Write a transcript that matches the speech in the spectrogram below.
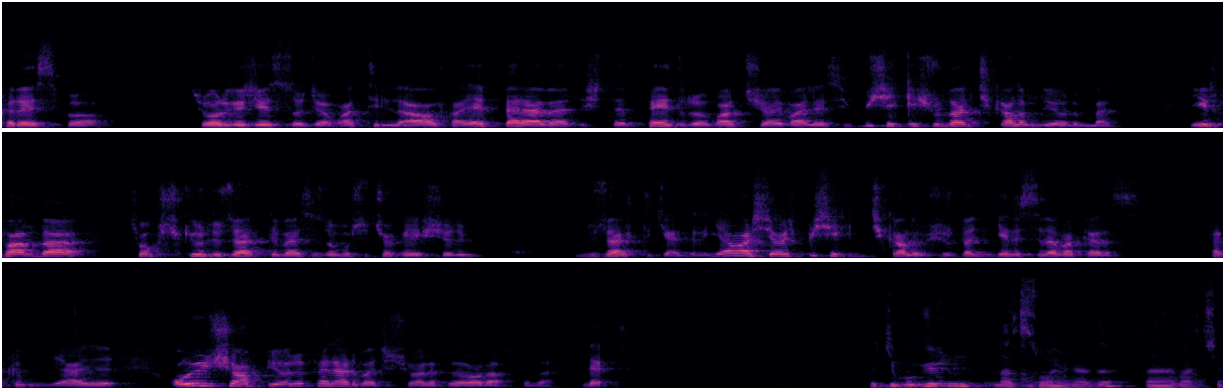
Crespo, Jorge Jesus hocam, Atilla, Altay hep beraber işte Pedro, Batshuayi, Valencia bir şekilde şuradan çıkalım diyorum ben. İrfan da çok şükür düzeltti. Ben sezon başı çok eleştiriyordum. Düzeltti kendini. Yavaş yavaş bir şekilde çıkalım şuradan. Gerisine bakarız. Takım yani oyun şampiyonu Fenerbahçe şu ana kadar 10 haftada. Net. Peki bugün nasıl oynadı Fenerbahçe?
